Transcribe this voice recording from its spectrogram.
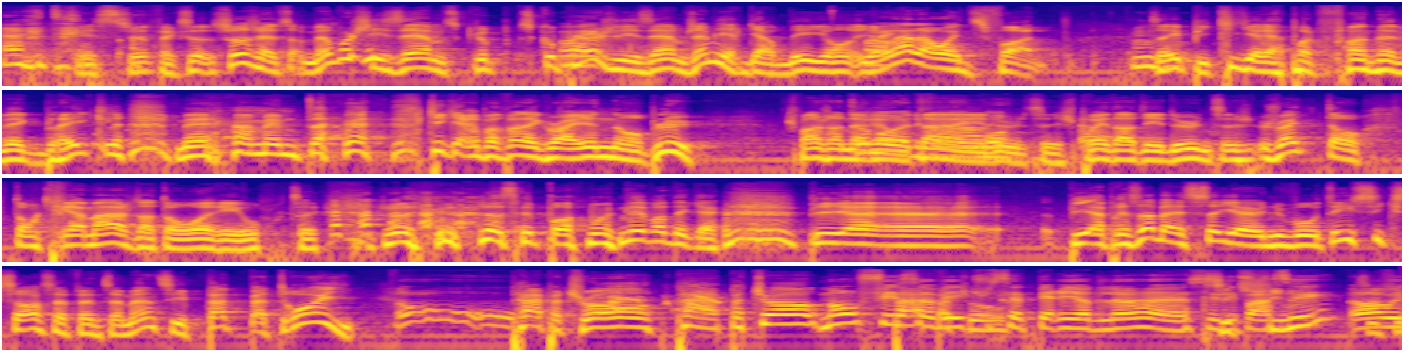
Ah, et ainsi de suite. Fait que ça, ça, j'aime ça. Mais moi, je les aime. Ce couple- ce couple-là, Ouais. je les aime. J'aime les regarder. Ils ont ils ont Ouais. l'air d'avoir du fun. Tu sais, puis qui aurait pas de fun avec Blake, là? Mais en même temps, qui aurait pas de fun avec Ryan non plus? Je pense que j'en aurais autant les deux. Je pourrais être entre les deux. Je vais être ton, ton crémage dans ton Oreo. je, je sais pas, moi, n'importe quand. Puis, euh, puis après ça, ben ça, il y a une nouveauté ici qui sort cette fin de semaine. C'est Pat Patrouille. Oh! Pat Patrol. Pat Patrol. Mon fils Pat a vécu Patrol. cette période-là. euh, c'est C'est dépassé. Ah oui,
